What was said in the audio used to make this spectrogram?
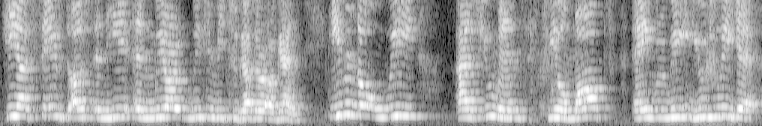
he has saved us and he and we are we can be together again. Even though we as humans feel mocked, angry, we usually get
